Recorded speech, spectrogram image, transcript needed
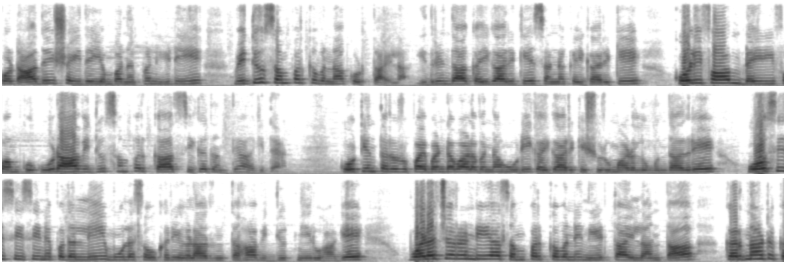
ಕೋರ್ಟ್ ಆದೇಶ ಇದೆ ಎಂಬ ನೆಪ ನೀಡಿ ವಿದ್ಯುತ್ ಸಂಪರ್ಕವನ್ನ ಕೊಡ್ತಾ ಇಲ್ಲ. ಇದರಿಂದ ಕೈಗಾರಿಕೆ, ಸಣ್ಣ ಕೈಗಾರಿಕೆ, ಕೋಳಿ ಫಾರ್ಮ್, ಡೈರಿ ಫಾರ್ಮ್ಗೂ ಕೂಡ ವಿದ್ಯುತ್ ಸಂಪರ್ಕ ಸಿಗದಂತೆ ಆಗಿದೆ. ಕೋಟ್ಯಂತರ ರೂಪಾಯಿ ಬಂಡವಾಳವನ್ನು ಹೂಡಿ ಕೈಗಾರಿಕೆ ಶುರು ಮಾಡಲು ಮುಂದಾದರೆ ಓಸಿಸಿಸಿ ನೆಪದಲ್ಲಿ ಮೂಲ ಸೌಕರ್ಯಗಳಾದಂತಹ ವಿದ್ಯುತ್ ನೀರು ಹಾಗೆ ಒಳಚರಂಡಿಯ ಸಂಪರ್ಕವನ್ನೇ ನೀಡ್ತಾ ಇಲ್ಲ ಅಂತ ಕರ್ನಾಟಕ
